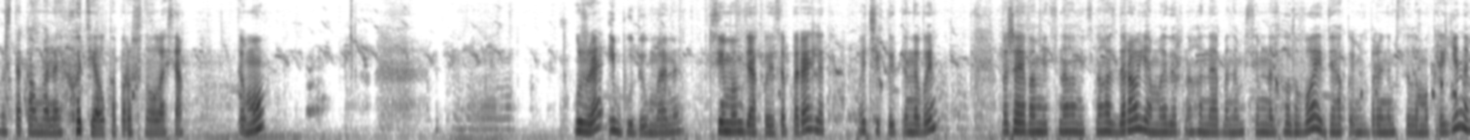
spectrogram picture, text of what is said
Ось така в мене хотілка проснулася. Тому уже і буде в мене. Всім вам дякую за перегляд. Очікуйте новин. Бажаю вам міцного, міцного здоров'я, мирного неба нам всім над головою. Дякуємо Збройним силам України.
